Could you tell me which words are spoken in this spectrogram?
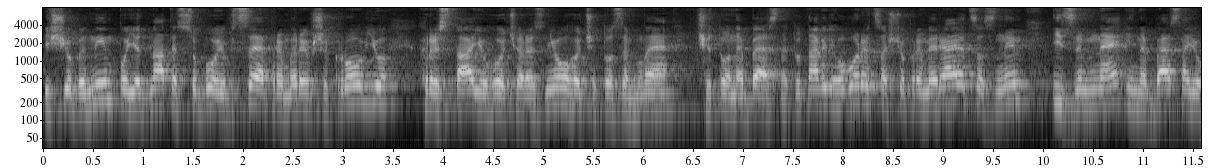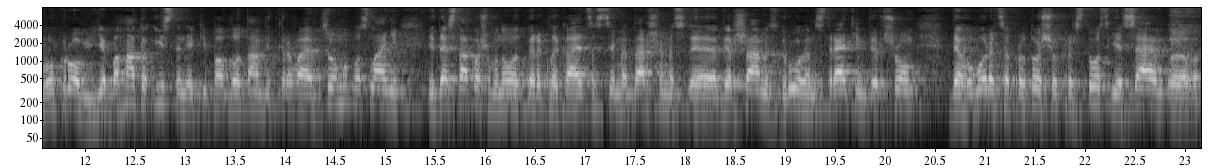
і щоб ним поєднати з собою все, примиривши кров'ю Христа Його через нього, чи то земне, чи то небесне. Тут навіть говориться, що примиряється з ним і земне, і небесне його кров'ю. Є багато істин, які Павло там відкриває в цьому посланні, і десь також воно перекликається з цими першими е, віршами, з другим, з третім віршом, де говориться про те, що Христос є сяєв,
